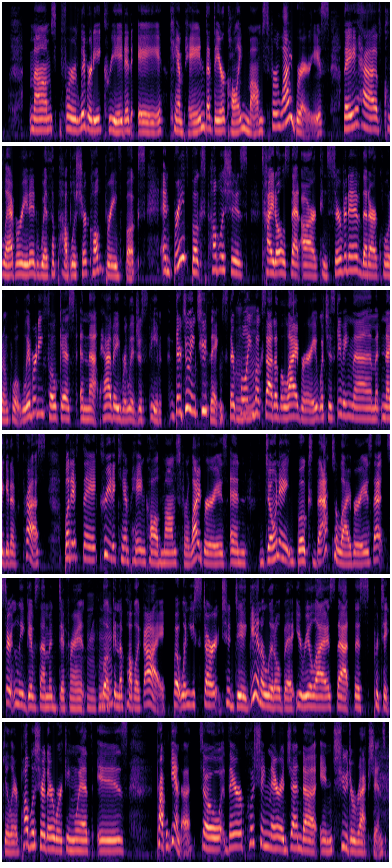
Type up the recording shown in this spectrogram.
Moms for Liberty created a campaign that they are calling Moms for Libraries. They have collaborated with a publisher called Brave Books, and Brave Books publishes titles that are conservative, that are quote unquote liberty focused, and that have a religious theme. They're doing two things. They're pulling mm-hmm. books out of the library, which is giving them negative press. But if they create a campaign called Moms for Libraries and donate books back to libraries, that certainly gives them a different mm-hmm. look in the public eye. But when you start to dig in a little bit, you realize that this particular publisher they're working with is propaganda. So they're pushing their agenda in two directions.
